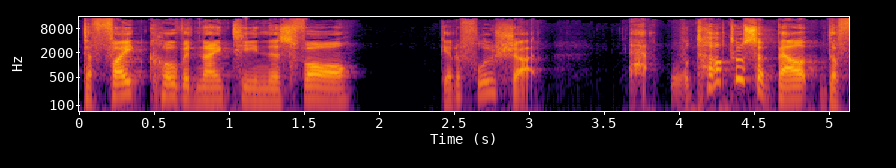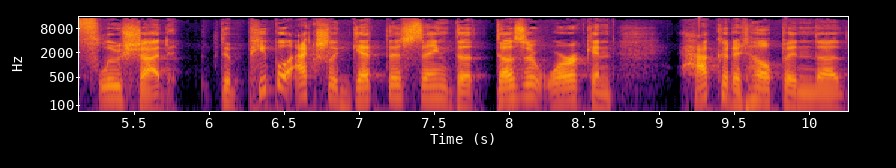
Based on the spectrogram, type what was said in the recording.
To Fight COVID 19 This Fall, Get a Flu Shot. Talk to us about the flu shot. Do people actually get this thing? Does it work? And how could it help in the,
